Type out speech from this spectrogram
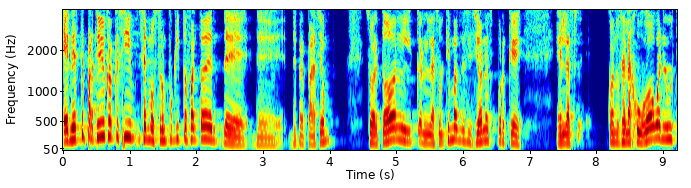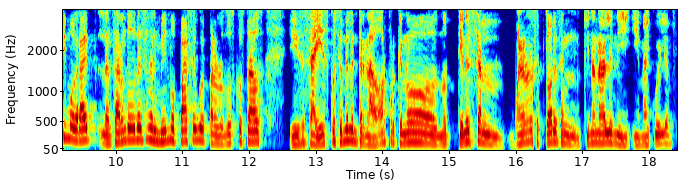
En este partido yo creo que sí se mostró un poquito falta de, preparación, sobre todo en, las últimas decisiones, porque cuando se la jugó, en el último drive, lanzaron dos veces el mismo pase, güey, para los dos costados, y dices, ahí es cuestión del entrenador, ¿por qué no, no tienes buenos receptores en Keenan Allen y, Mike Williams?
